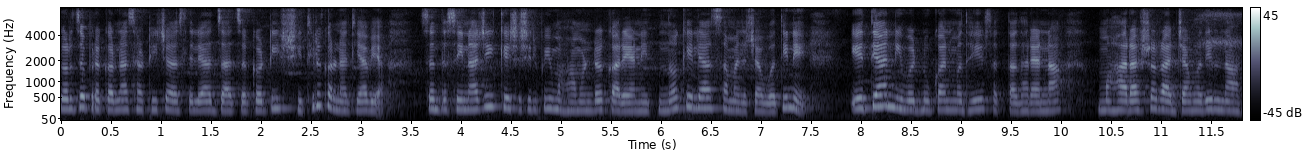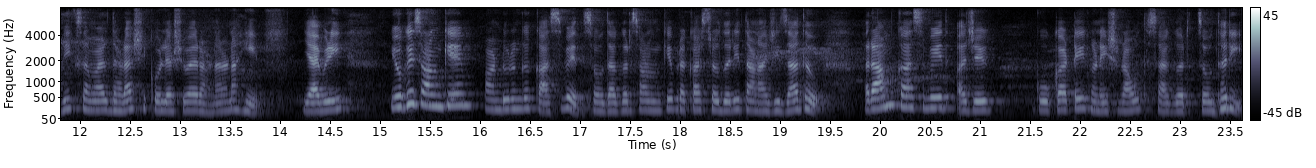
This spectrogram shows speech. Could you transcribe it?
कर्ज प्रकरणासाठीच्या असलेल्या जाचकटी शिथिल करण्यात याव्या. संत सेनाजी केशशिल्पी महामंडळ कार्यान्वित न केल्यास समाजाच्या वतीने येत्या निवडणुकांमध्ये सत्ताधाऱ्यांना महाराष्ट्र राज्यामधील नाभिक समाज धडा शिकवल्याशिवाय राहणार नाही. यावेळी योगेश साळुंके पांडुरंग कासवेद सौदागर साळुंके प्रकाश चौधरी तानाजी जाधव राम कासवेद अजय कोकाटे गणेश राऊत सागर चौधरी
